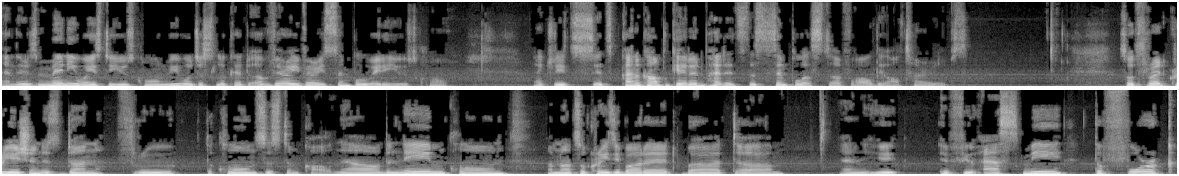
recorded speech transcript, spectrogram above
And there's many ways to use clone. We will just look at a very, very simple way to use clone. Actually, it's, it's kind of complicated, but it's the simplest of all the alternatives. So thread creation is done through the clone system call. Now, the name clone, I'm not so crazy about it, but um, and you, if you ask me, the fork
